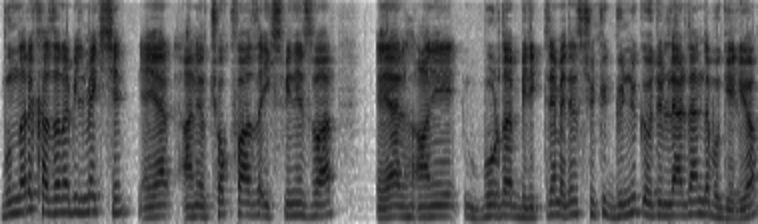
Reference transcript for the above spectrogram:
Bunları kazanabilmek için eğer hani çok fazla XP'niz var. Eğer hani burada biriktiremediniz çünkü günlük ödüllerden de bu geliyor.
